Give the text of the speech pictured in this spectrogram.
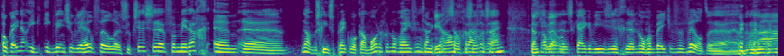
Oké, nou ik, ik wens jullie heel veel eh, succes eh, vanmiddag. En eh, nou, misschien spreken we elkaar morgen nog even. Dankjewel, Het zal graag gezellig gedaan. zijn. Dankjewel. Zal we eens kijken wie zich nog een beetje verveelt. eh. Ah,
